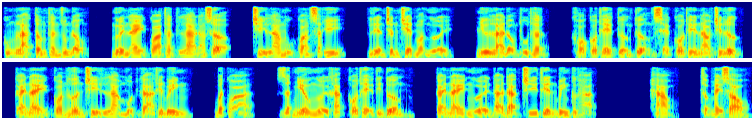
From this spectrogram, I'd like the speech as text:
cũng là tâm thần rung động, người này quả thật là đáng sợ, chỉ là mục quang sắc ý, liền chấn triệt mọi người, như là động thủ thật, khó có thể tưởng tượng sẽ có thế nào chiến lược cái này còn hơn chỉ là một gã thiên binh, bất quá, rất nhiều người khác có thể tin tưởng, cái này người đã đạt trí thiên binh cực hạn. Hảo, thập ngày sau,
